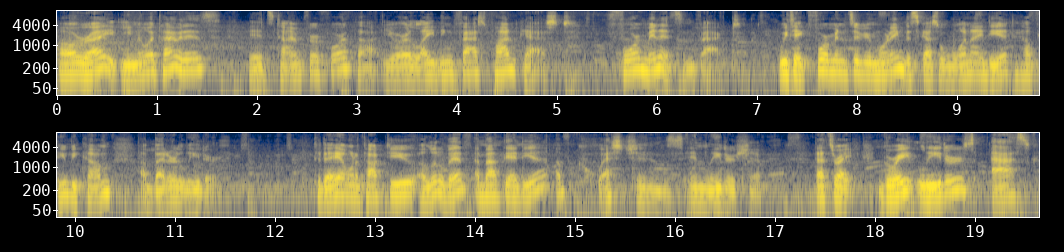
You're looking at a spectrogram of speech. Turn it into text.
All right, you know what time it is. It's time for Forethought, your lightning fast podcast. Four minutes, in fact. We take four minutes of your morning, discuss one idea to help you become a better leader. Today, I want to talk to you a little bit about the idea of questions in leadership. That's right, great leaders ask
